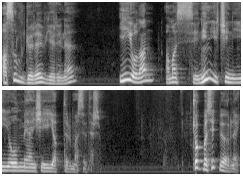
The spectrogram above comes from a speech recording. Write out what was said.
asıl görev yerine iyi olan ama senin için iyi olmayan şeyi yaptırmasıdır. Çok basit bir örnek.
